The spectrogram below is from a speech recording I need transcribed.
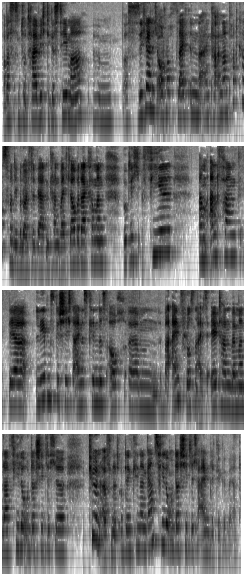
Aber es ist ein total wichtiges Thema, ähm, was sicherlich auch noch vielleicht in ein paar anderen Podcasts von dir beleuchtet werden kann, weil ich glaube, da kann man wirklich viel am Anfang der Lebensgeschichte eines Kindes auch ähm, beeinflussen als Eltern, wenn man da viele unterschiedliche Türen öffnet und den Kindern ganz viele unterschiedliche Einblicke gewährt.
